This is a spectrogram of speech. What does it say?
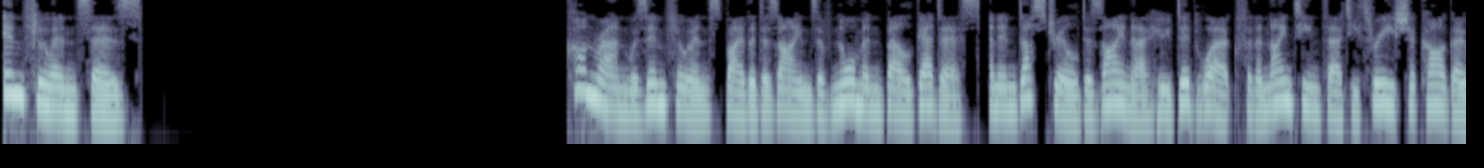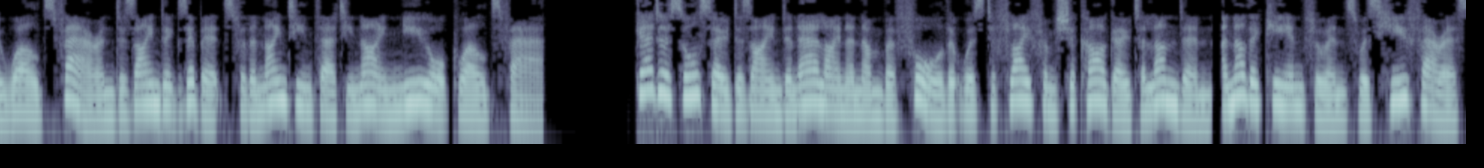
Influences Conran was influenced by the designs of Norman Bel Geddes, an industrial designer who did work for the 1933 Chicago World's Fair and designed exhibits for the 1939 New York World's Fair. Geddes also designed an airliner number 4 that was to fly from Chicago to London. Another key influence was Hugh Ferriss,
